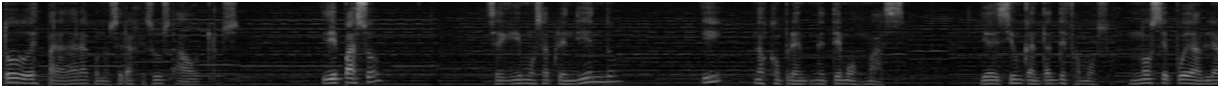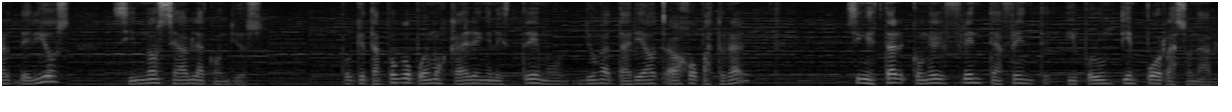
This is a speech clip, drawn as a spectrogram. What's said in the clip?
todo es para dar a conocer a Jesús a otros. Y de paso, seguimos aprendiendo y nos comprometemos más. Ya decía un cantante famoso, no se puede hablar de Dios si no se habla con Dios porque tampoco podemos caer en el extremo de un atareado trabajo pastoral sin estar con Él frente a frente y por un tiempo razonable.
